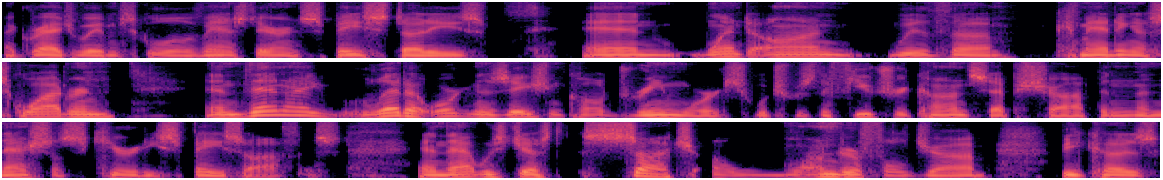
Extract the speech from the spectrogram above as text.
I graduated from School of Advanced Air and Space Studies and went on with uh, commanding a squadron. And then I led an organization called DreamWorks, which was the future concept shop in the National Security Space Office. And that was just such a wonderful job because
